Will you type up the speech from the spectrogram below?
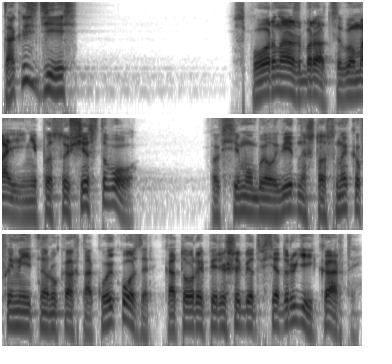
Так и здесь. Спор наш, братцы вы мои, не по существу. По всему было видно, что Смыков имеет на руках такой козырь, который перешибет все другие карты.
